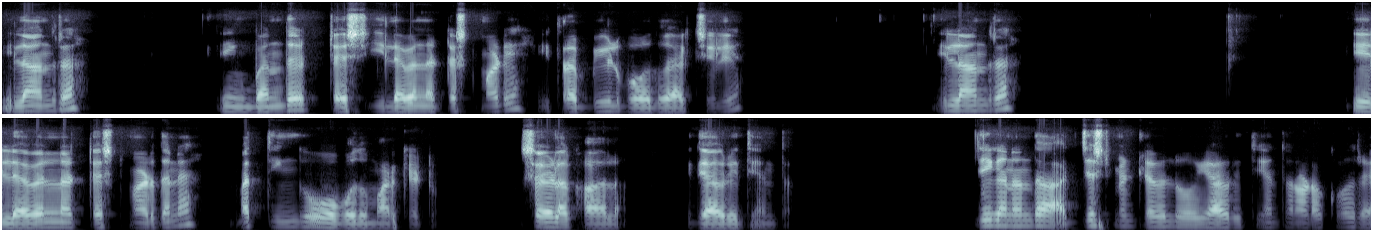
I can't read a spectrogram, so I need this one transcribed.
ಇಲ್ಲ ಅಂದ್ರೆ ಹಿಂಗ್ ಬಂದು ಟೆಸ್ಟ್ ಈ ಲೆವೆಲ್ನ ಟೆಸ್ಟ್ ಮಾಡಿ ಈ ತರ ಬೀಳ್ಬಹುದು ಆಕ್ಚುಲಿ ಇಲ್ಲ ಅಂದ್ರೆ ಈ ಲೆವೆಲ್ನ ಟೆಸ್ಟ್ ಮಾಡ್ದೇನೆ ಮತ್ ಹಿಂಗ ಹೋಗ್ಬೋದು ಮಾರ್ಕೆಟ್ ಸೊ ಹೇಳಕ್ ಆಗಲ್ಲ ಇದು ಯಾವ ರೀತಿ ಅಂತ. ಈಗ ನಂದ ಅಡ್ಜಸ್ಟ್ಮೆಂಟ್ ಲೆವೆಲ್ ಯಾವ ರೀತಿ ಅಂತ ನೋಡಕ್ ಹೋದ್ರೆ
